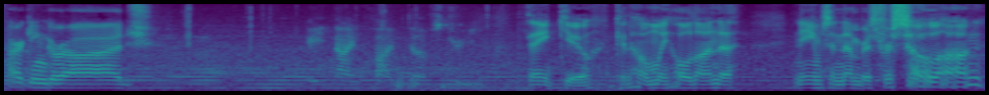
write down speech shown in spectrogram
Parking garage. 895 Dove Street. Thank you. Can only hold on to names and numbers for so long.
